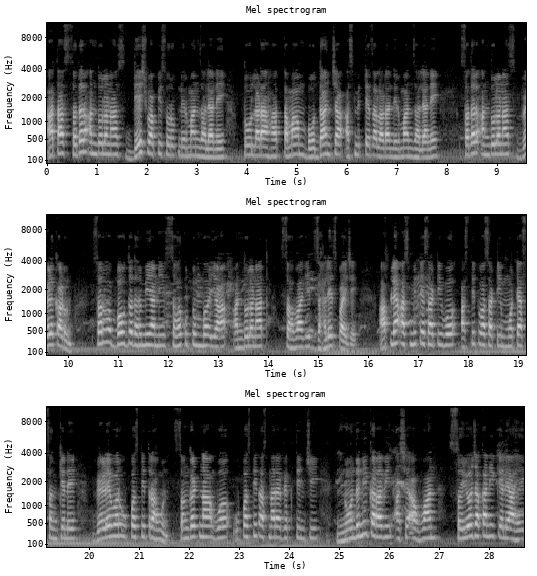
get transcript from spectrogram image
आता सदर आंदोलनास देशव्यापी स्वरूप निर्माण झाल्याने तो लढा हा तमाम बौद्धांच्या अस्मितेचा लढा निर्माण झाल्याने सदर आंदोलनास वेळ काढून सर्व बौद्ध धर्मियांनी सहकुटुंब या आंदोलनात सहभागी झालेच पाहिजे. आपल्या अस्मितेसाठी व अस्तित्वासाठी मोठ्या संख्येने वेळेवर उपस्थित राहून संघटना व उपस्थित असणाऱ्या व्यक्तींची नोंदणी करावी असे आव्हान संयोजकांनी केले आहे.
